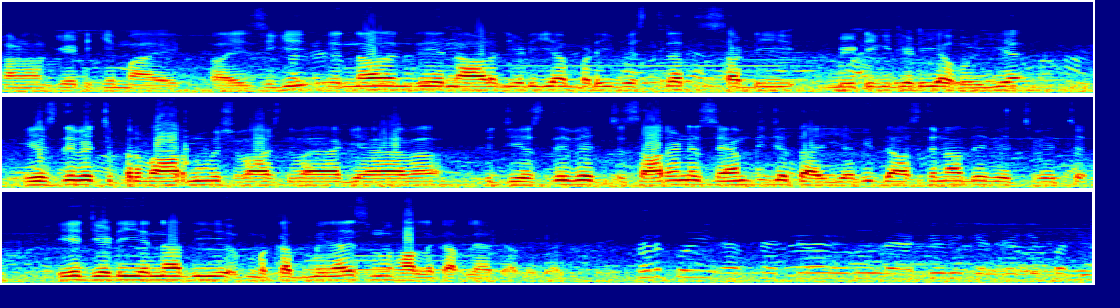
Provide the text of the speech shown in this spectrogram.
ਖਾਣਾ ਗੇਟ ਕੀ ਆਏ ਆਏ ਸੀਗੇ। ਇਹਨਾਂ ਦੇ ਨਾਲ ਜਿਹੜੀ ਆ ਬੜੀ ਵਿਸਤ੍ਰਿਤ ਸਾਡੀ ਮੀਟਿੰਗ ਜਿਹੜੀ ਆ ਹੋਈ ਹੈ ਇਸ ਦੇ ਵਿੱਚ ਪਰਿਵਾਰ ਨੂੰ ਵਿਸ਼ਵਾਸ ਦਿਵਾਇਆ ਗਿਆ ਵਾ ਵੀ ਜਿਸ ਦੇ ਵਿੱਚ ਸਾਰਿਆਂ ਨੇ ਸਹਿਮਤੀ ਜਤਾਈ ਆ ਵੀ 10 ਦਿਨਾਂ ਦੇ ਵਿੱਚ ਵਿੱਚ ਇਹ ਜਿਹੜੀ ਇਹਨਾਂ ਦੀ ਮੁਕੱਦਮੇ ਦਾ ਇਸ ਨੂੰ ਹੱਲ ਕਰ ਲਿਆ ਜਾਵੇਗਾ। ਜੀ। ਸਰ ਕੋਈ ਐਸਐਚਓ ਨੂੰ ਲੈ ਕੇ ਵੀ ਕਹਿੰਦੇ ਕਿ ਭੱਜੀ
